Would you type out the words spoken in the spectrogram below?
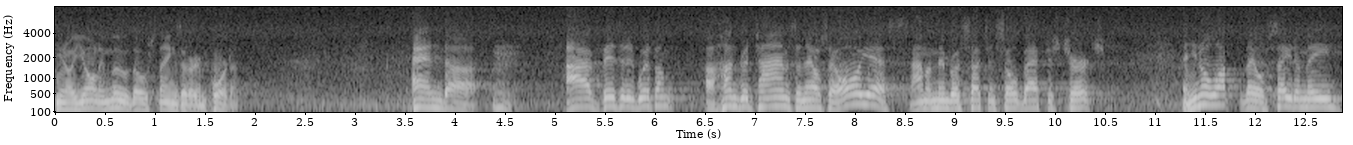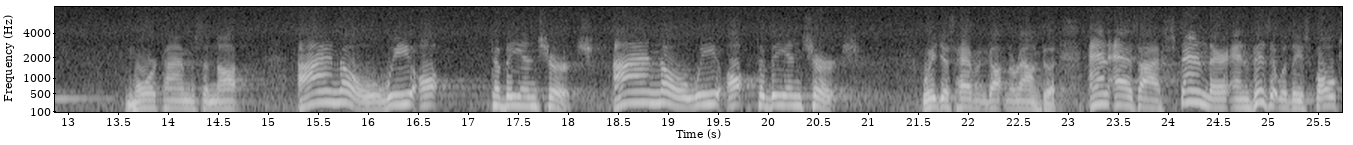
You know, you only move those things that are important. And uh, I've visited with them a hundred times, and they'll say, oh, yes, I'm a member of such and so Baptist church. And you know what they'll say to me more times than not? I know we ought to be in church. I know we ought to be in church. We just haven't gotten around to it. And as I stand there and visit with these folks,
